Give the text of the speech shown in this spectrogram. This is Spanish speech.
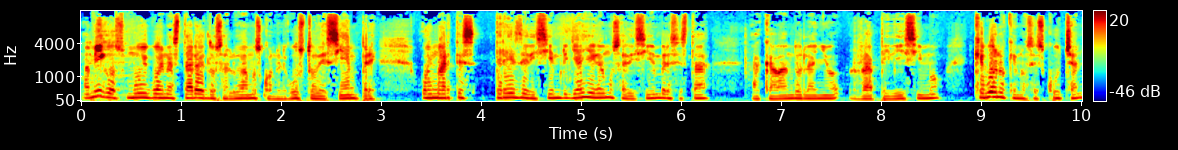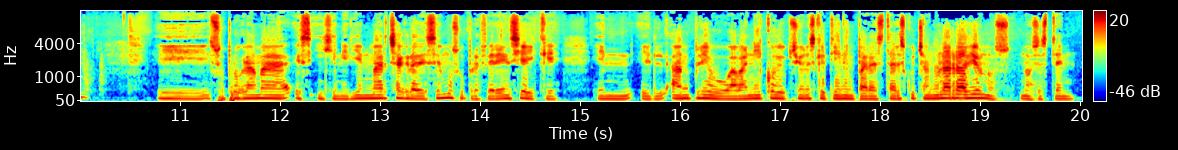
Amigos, muy buenas tardes, los saludamos con el gusto de siempre. Hoy martes 3 de diciembre, ya llegamos a diciembre, se está acabando el año rapidísimo. Qué bueno que nos escuchan. Eh, su programa es Ingeniería en Marcha. Agradecemos su preferencia y que en el amplio abanico de opciones que tienen para estar escuchando la radio nos, nos estén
